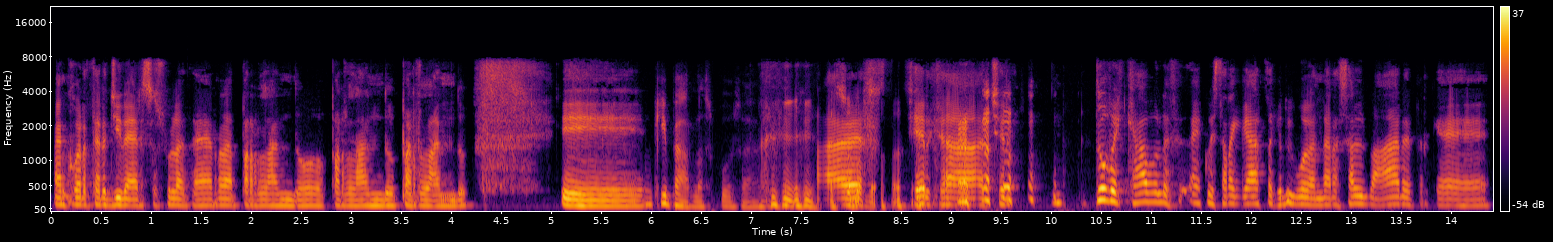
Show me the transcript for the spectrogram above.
ancora tergiversa sulla Terra parlando, parlando, parlando. E Con chi parla, scusa? eh, cerca, cerca- dove cavolo è questa ragazza che lui vuole andare a salvare perché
